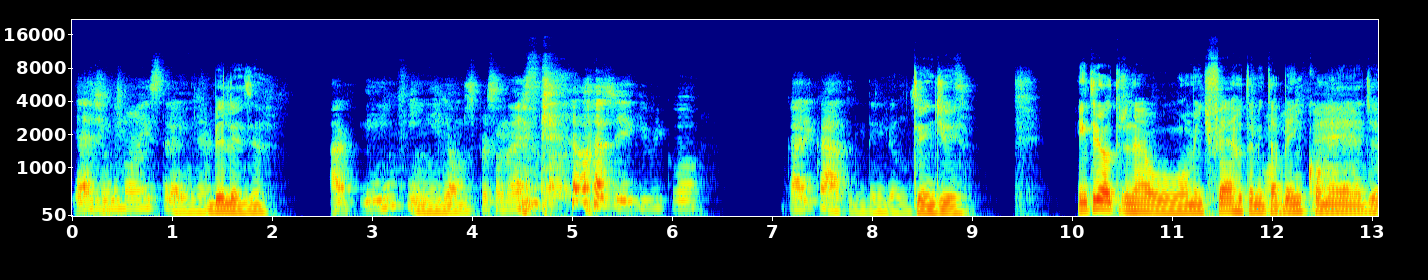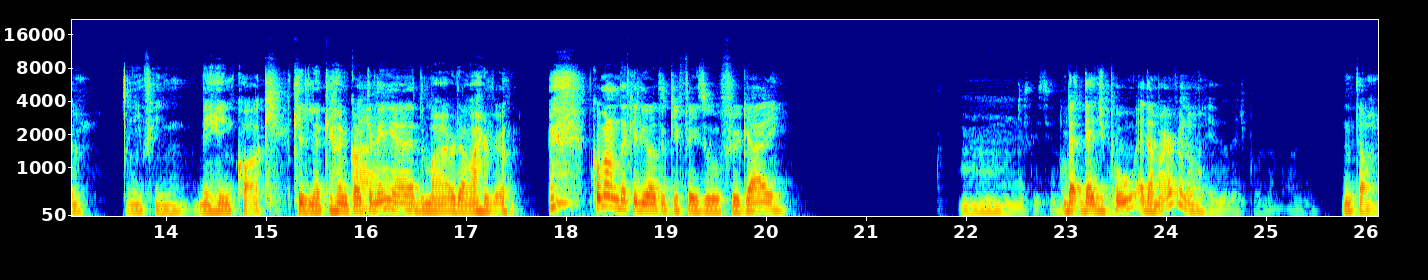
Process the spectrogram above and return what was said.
e agindo mal estranho, né? Beleza. enfim, ele é um dos personagens que eu achei que ficou caricato, entendeu? Entendi. Entre outros, né? O Homem de Ferro também o tá Homem bem comédia. Enfim, bem Hancock. Aquele né, que Hancock ah. nem é do Mar, da Marvel. Como é o nome daquele outro que fez o Free Guy? Hum, esqueci o nome. Deadpool? É da Marvel ou não? É, Deadpool é da Marvel. Então.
